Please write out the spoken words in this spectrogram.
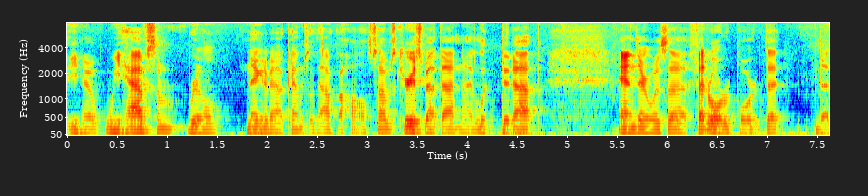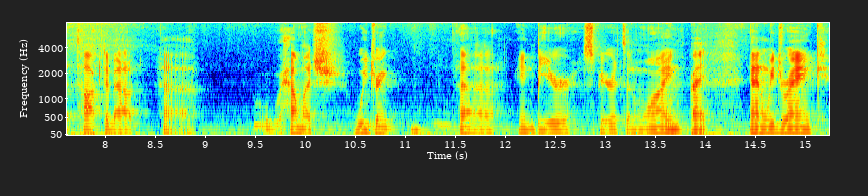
you know, we have some real negative outcomes with alcohol. So I was curious about that, and I looked it up, and there was a federal report that that talked about uh, how much we drink uh, in beer, spirits, and wine. Right. And we drank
